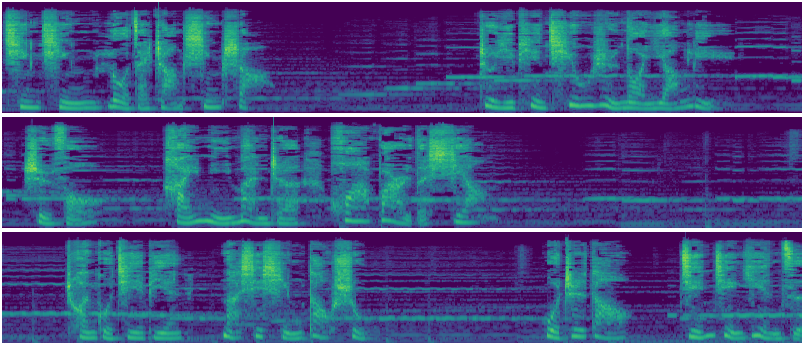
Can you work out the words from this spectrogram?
轻轻落在掌心上，这一片秋日暖阳里。是否还弥漫着花瓣儿的香？穿过街边那些行道树，我知道剪剪燕子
